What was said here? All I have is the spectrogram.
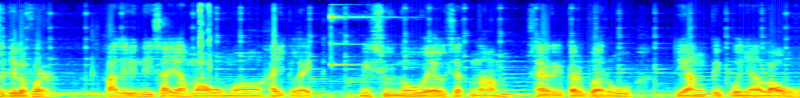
Soji lover. Kali ini saya mau me-highlight Mizuno WLZ 6 seri terbaru yang tipenya low.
